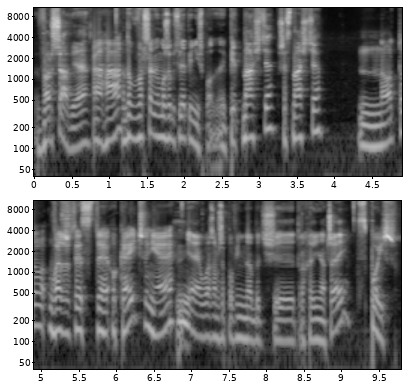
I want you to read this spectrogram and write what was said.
W Warszawie Aha, No to w Warszawie może być lepiej niż po 15, 16? no to uważasz, że to jest ok, czy nie? Nie, uważam, że powinno być y, trochę inaczej. Spójrz.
